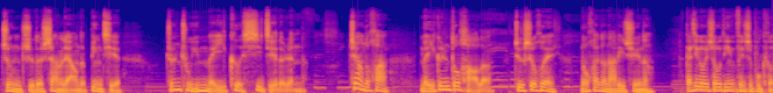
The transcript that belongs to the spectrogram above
正直的、善良的，并且专注于每一个细节的人呢？这样的话，每一个人都好了，这个社会能坏到哪里去呢？感谢各位收听《非吃不可》，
